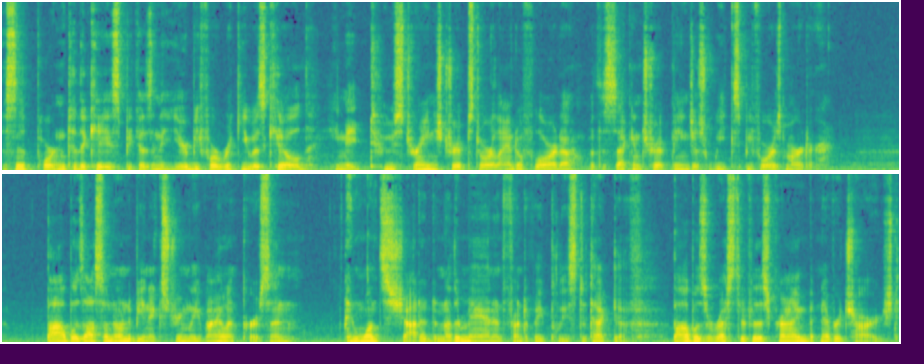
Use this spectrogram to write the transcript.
This is important to the case because in the year before Ricky was killed, he made two strange trips to Orlando, Florida, with the second trip being just weeks before his murder. Bob was also known to be an extremely violent person and once shot at another man in front of a police detective. Bob was arrested for this crime but never charged.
